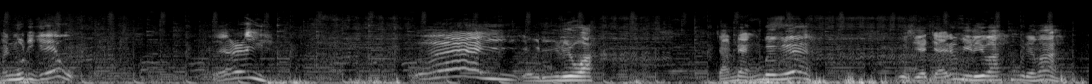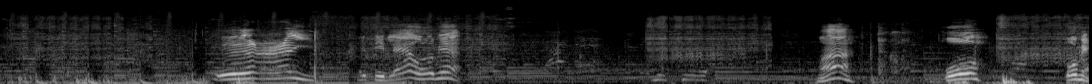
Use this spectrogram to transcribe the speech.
มันมุดอีกแล้วเฮ้ยเฮ้ยเอวดีเร็ววะจานแบ่งมึงเลยกูเสียใจต้องมีรีวะต้องเดี๋ยวมาเอ้ยไม่ติดแล้วแล้วเนี่ยมาโพโพแม่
